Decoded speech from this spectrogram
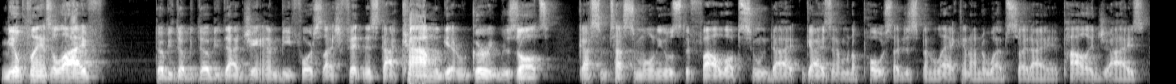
Meal plans alive. www.jmb forward slash fitness.com. We're getting great results. Got some testimonials to follow up soon, guys. I'm going to post. I just been lacking on the website. I apologize.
